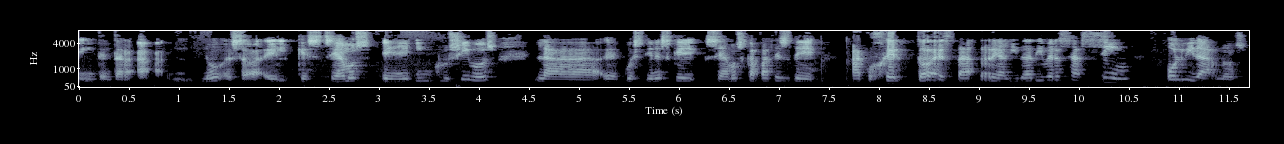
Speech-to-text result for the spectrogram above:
intentar, ¿no? el que seamos eh, inclusivos. La eh, cuestión es que seamos capaces de acoger toda esta realidad diversa sin olvidarnos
